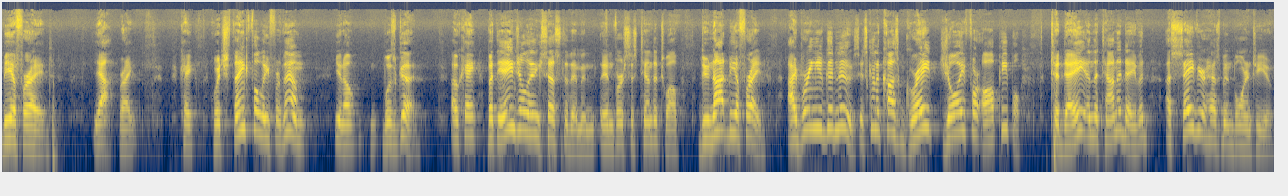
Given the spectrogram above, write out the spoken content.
be afraid. Yeah, right. Okay, which thankfully for them, you know, was good. Okay, but the angel then he says to them in, in verses 10 to 12, do not be afraid. I bring you good news. It's going to cause great joy for all people. Today in the town of David, a Savior has been born to you.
